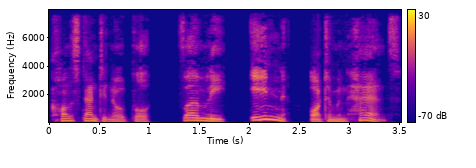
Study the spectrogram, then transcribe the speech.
Constantinople firmly in Ottoman hands.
